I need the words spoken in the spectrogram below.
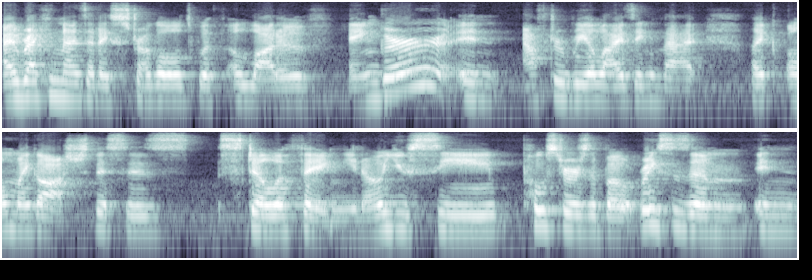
I recognized that I struggled with a lot of anger. And after realizing that, like, oh my gosh, this is still a thing. You know, you see posters about racism in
